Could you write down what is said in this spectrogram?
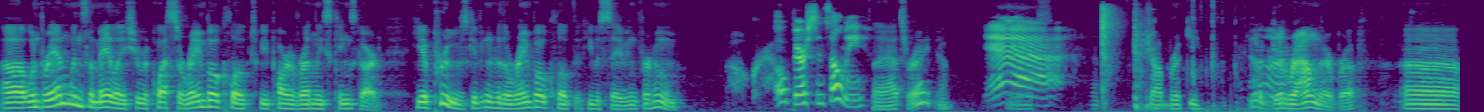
Uh, when Brienne wins the melee, she requests a rainbow cloak to be part of Renly's Kingsguard. He approves, giving her the rainbow cloak that he was saving for whom? Oh crap. Barristan Selmy. That's right. Yeah. Good job, rookie. What a good round there, Brooke. Uh,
